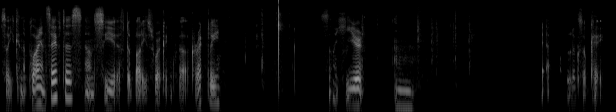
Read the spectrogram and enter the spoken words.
So you can apply and save this and see if the body is working uh, correctly. So here, um, looks okay.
